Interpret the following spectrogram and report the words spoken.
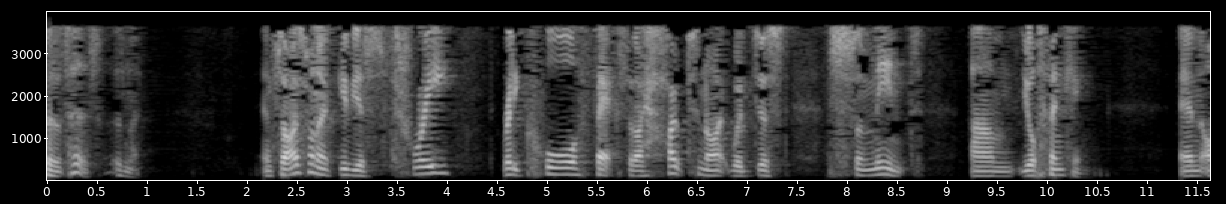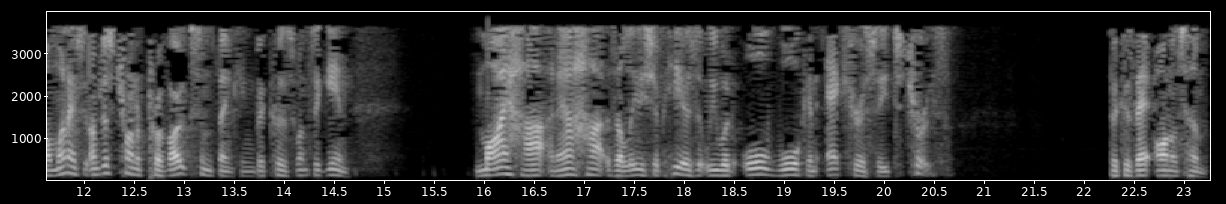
Because it's His, isn't it? And so I just want to give you three really core facts that I hope tonight would just cement um, your thinking. And on one aspect, I'm just trying to provoke some thinking because once again, my heart and our heart as a leadership here is that we would all walk in accuracy to truth. Because that honours Him.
